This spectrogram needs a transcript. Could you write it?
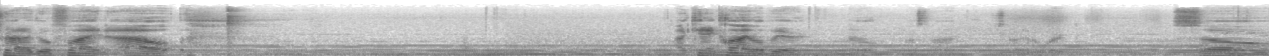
Try to go find out. I can't climb up here. No, that's not. It's not gonna work. So.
